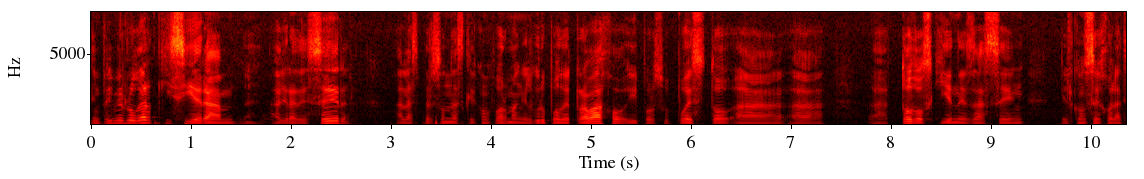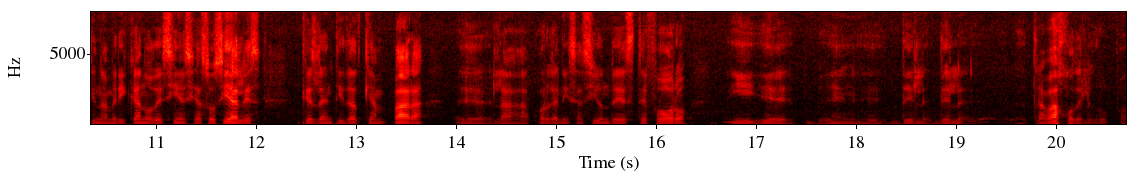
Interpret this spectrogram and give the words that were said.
en primer lugar quisiera agradecer a las personas que conforman el grupo de trabajo y por supuesto a, todos quienes hacen el Consejo Latinoamericano de Ciencias Sociales, que es la entidad que ampara eh, la organización de este foro y eh, eh, del, trabajo del grupo.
